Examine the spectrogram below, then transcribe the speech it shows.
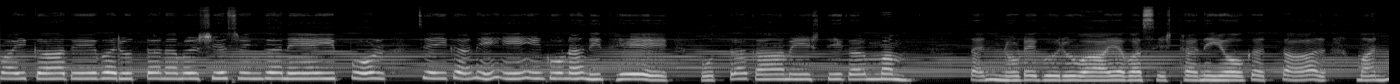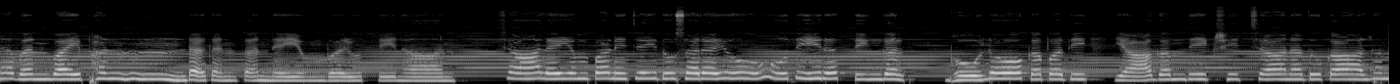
വൈകാതെ വരുത്തന മൃഷ്യശൃംഗനെ ഇപ്പോൾ ചെയ്ക നീ ഗുണനിധേ. പുത്രകാമേഷ്ടി കർമ്മം തന്നെ ഗുരുവായ വസിഷ്ഠ നിയോഗത്താൽ മന്നവൻ വൈഭണ്ഡകൻ തന്നെയും വരുത്തിനാൻ. ശാലയും പണി ചെയ്തു സരയൂ തീരത്തിങ്കൽ. ഭൂലോകപതി യാഗം ദീക്ഷിച്ചാനതു കാലം.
